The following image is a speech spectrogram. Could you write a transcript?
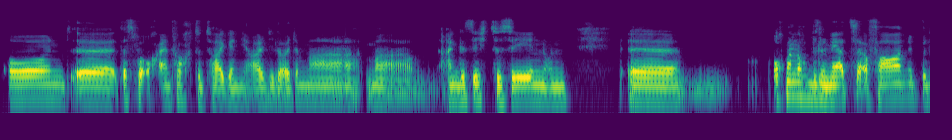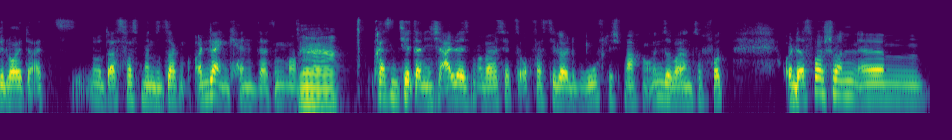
Und äh, das war auch einfach total genial, die Leute mal, mal Angesicht zu sehen und äh, auch mal noch ein bisschen mehr zu erfahren über die Leute als nur das, was man sozusagen online kennt. Also man ja, ja. präsentiert da nicht alles, man weiß jetzt auch, was die Leute beruflich machen und so weiter und so fort. Und das war schon, ähm,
